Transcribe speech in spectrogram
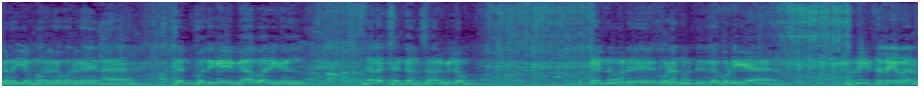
மக்களையும் வருக வருக என தென்பொதிகை வியாபாரிகள் நலச்சங்கம் சார்பிலும் என்னோடு உடன் வந்திருக்கக்கூடிய துணைத் தலைவர்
